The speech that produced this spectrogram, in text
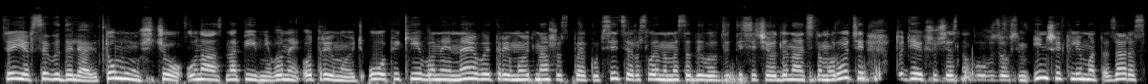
Це я все видаляю. Тому що у нас на півдні вони отримують опіки, вони не витримують нашу спеку. Всі ці рослини ми садили в 2011 році. Тоді, якщо чесно, був зовсім інший клімат, а зараз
